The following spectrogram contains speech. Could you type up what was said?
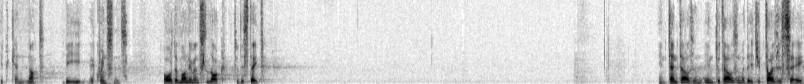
It cannot be a coincidence. All the monuments lock to this date. In 10,000, in 2000, what the Egyptologists say,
